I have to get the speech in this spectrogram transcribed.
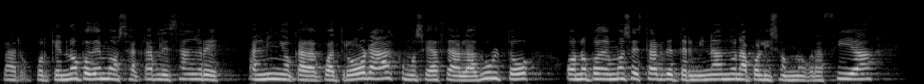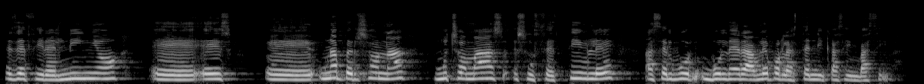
claro, porque no podemos sacarle sangre al niño cada cuatro horas, como se hace al adulto, o no podemos estar determinando una polisomnografía, es decir, el niño eh, es eh, una persona mucho más susceptible a ser vulnerable por las técnicas invasivas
